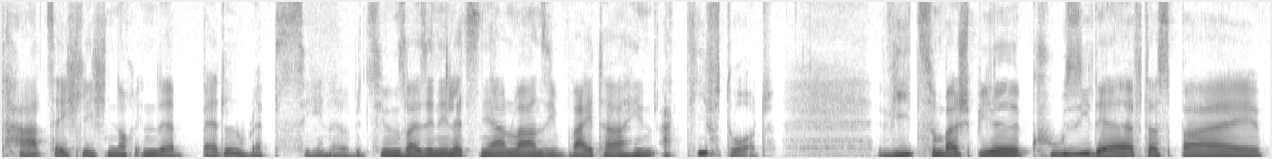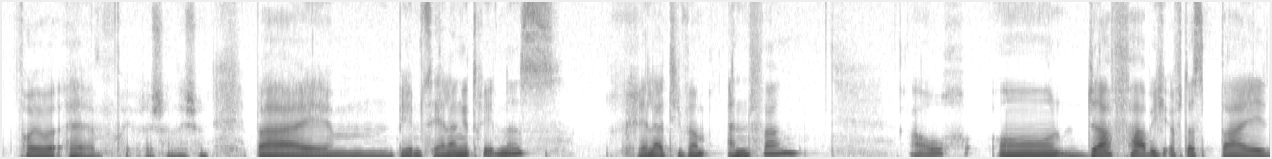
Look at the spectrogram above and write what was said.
tatsächlich noch in der Battle-Rap-Szene, beziehungsweise in den letzten Jahren waren sie weiterhin aktiv dort. Wie zum Beispiel Kusi, der öfters bei Feuer, äh, Feuer schon, beim angetreten ist. Relativ am Anfang auch. Und Duff habe ich öfters bei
